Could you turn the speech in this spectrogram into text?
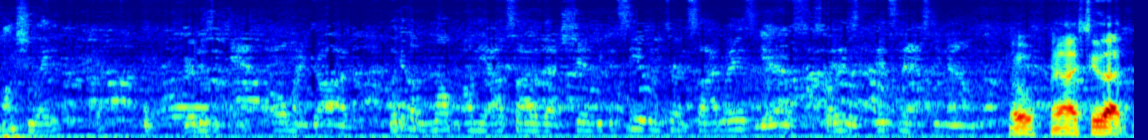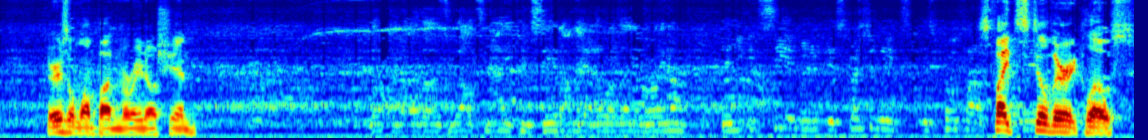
punctuate it. Here it is again. Oh my god. Look at the lump on the outside of that shin. We can see it when he turns sideways. Yes, It starting is, to it's nasty now. Oh, yeah, I see that. There's a lump on Moreno's shin. Look at all those welts. Now you can see it on that lower leg of Moreno. Yeah, you can see it when, it, especially when it's, his profile. This fight's still very close.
